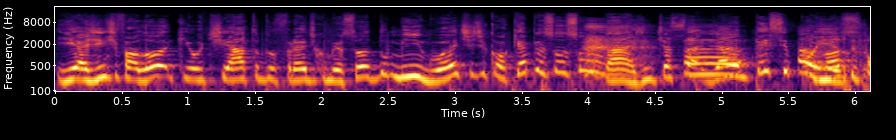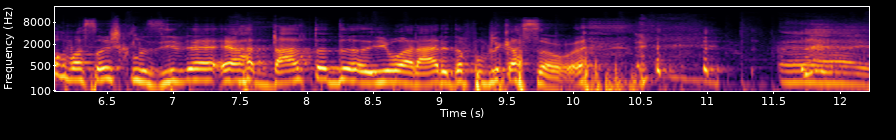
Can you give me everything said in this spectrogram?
E a gente falou que o teatro do Fred começou domingo, antes de qualquer pessoa soltar. A gente já, sa- já Ah, antecipou a nossa isso. informação exclusiva é, é a data do- e o horário da publicação. Ai,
